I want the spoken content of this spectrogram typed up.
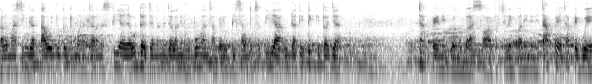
Kalau masih nggak tahu juga gimana caranya setia ya udah jangan ngejalanin hubungan sampai lu bisa untuk setia. Udah titik gitu aja. Capek nih gue ngebahas soal perselingkuhan ini nih. Capek capek gue.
